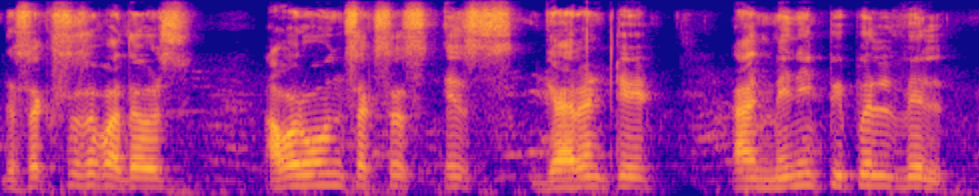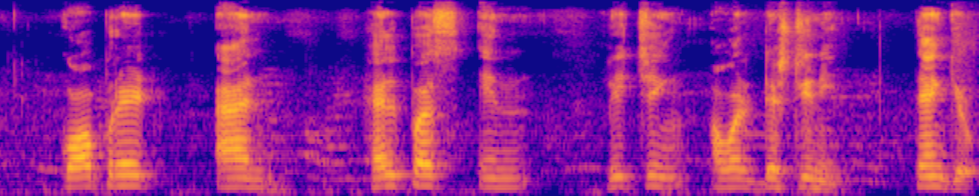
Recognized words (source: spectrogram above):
the success of others, our own success is guaranteed, and many people will cooperate and help us in reaching our destiny. Thank you.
